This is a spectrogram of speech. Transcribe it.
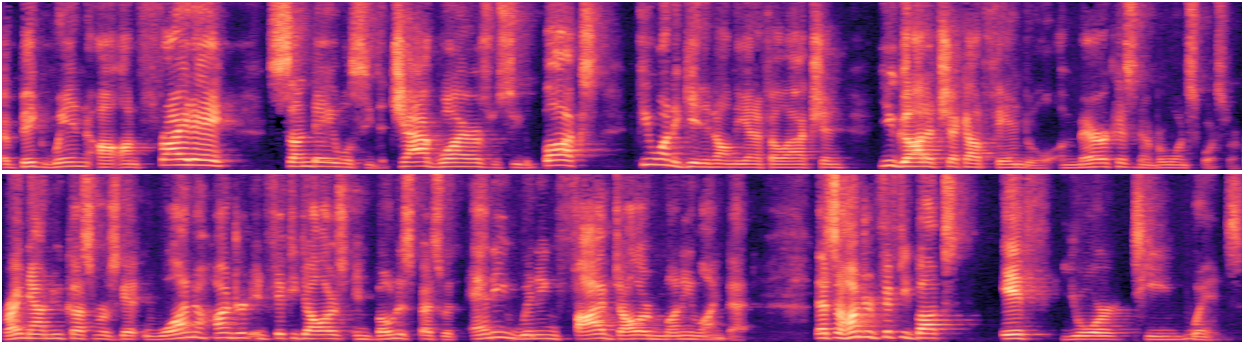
a big win uh, on Friday. Sunday, we'll see the Jaguars. We'll see the Bucs. If you want to get in on the NFL action, you got to check out FanDuel, America's number one sportsbook. Right now, new customers get $150 in bonus bets with any winning $5 money line bet. That's 150 bucks if your team wins.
